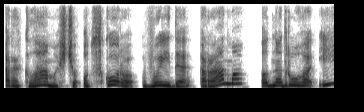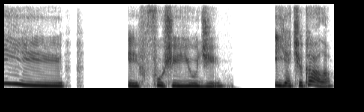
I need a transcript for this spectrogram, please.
реклама, що от скоро вийде ранма одна друга і, і Фуші Юджі. І я чекала.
